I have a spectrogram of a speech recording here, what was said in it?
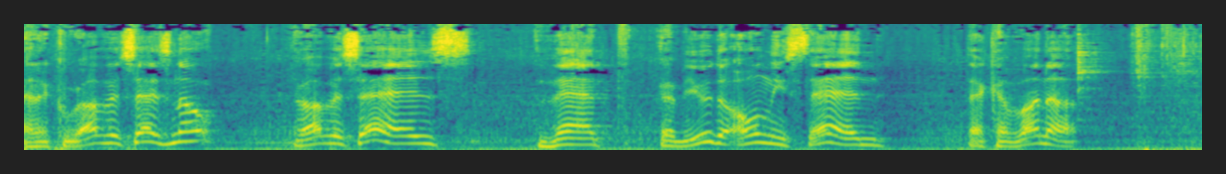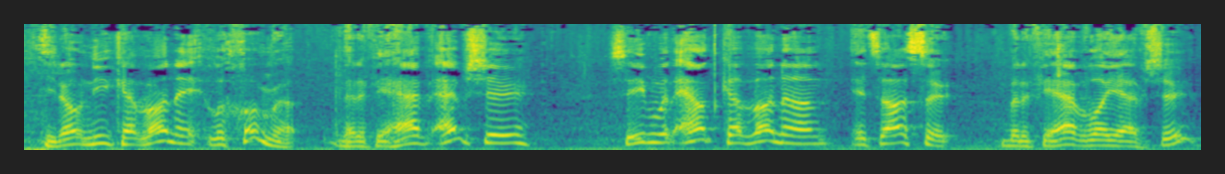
And Rava says, no. Rava says that Rabbi Yehuda only said that kavana, you don't need kavana l'chumra. That if you have efsher, so even without kavana, it's aser. But if you have lo yavsher,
